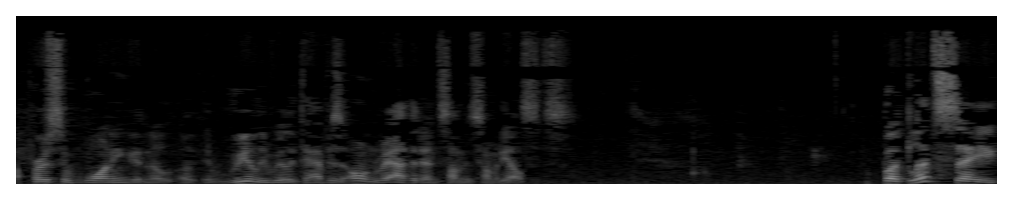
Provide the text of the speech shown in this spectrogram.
a person wanting you know, really really to have his own rather than something somebody else's. But let's say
